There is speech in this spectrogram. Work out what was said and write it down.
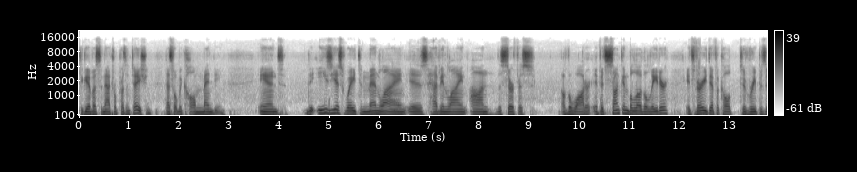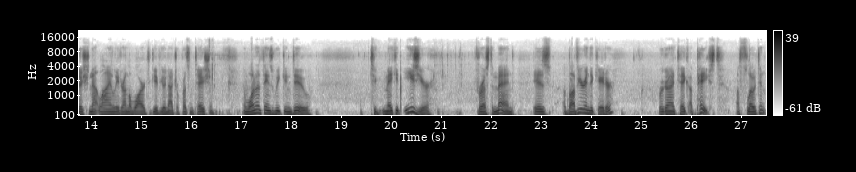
to give us a natural presentation. That's what we call mending. And the easiest way to mend line is having line on the surface of the water. If it's sunken below the leader, it's very difficult to reposition that line leader on the water to give you a natural presentation. And one of the things we can do to make it easier for us to mend is above your indicator, we're going to take a paste, a floatant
